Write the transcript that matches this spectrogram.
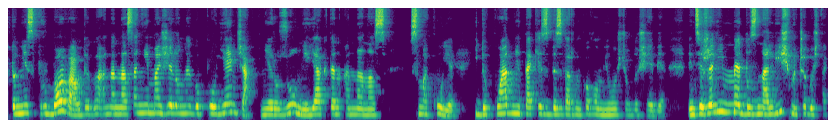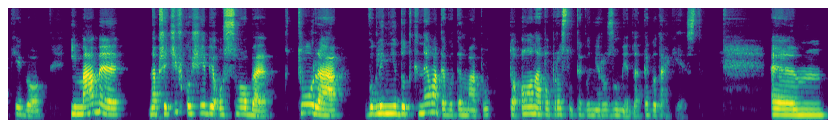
kto nie spróbował tego ananasa, nie ma zielonego pojęcia, nie rozumie, jak ten ananas smakuje. I dokładnie tak jest z bezwarunkową miłością do siebie. Więc jeżeli my doznaliśmy czegoś takiego i mamy naprzeciwko siebie osobę, która w ogóle nie dotknęła tego tematu, to ona po prostu tego nie rozumie, dlatego tak jest. Um,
